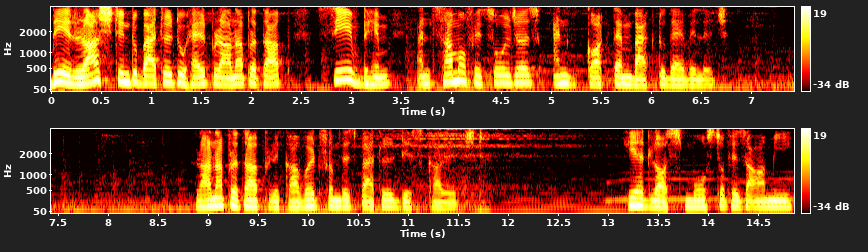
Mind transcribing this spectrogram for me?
They rushed into battle to help Rana Pratap, saved him and some of his soldiers, and got them back to their village. Rana Pratap recovered from this battle discouraged. He had lost most of his army,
